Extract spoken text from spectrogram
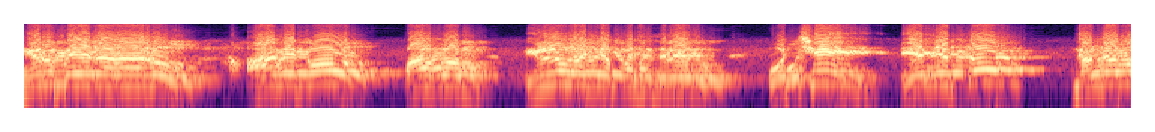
నిరుపేదరాలు ఆమెకు పాపం ఇల్లు వచ్చే పరిస్థితి లేదు. వచ్చి ఏం చెప్తావు గంగమ్మ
